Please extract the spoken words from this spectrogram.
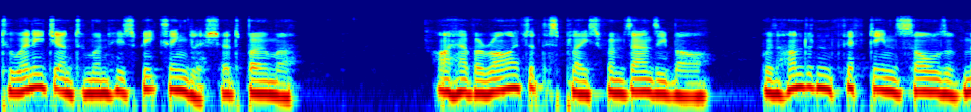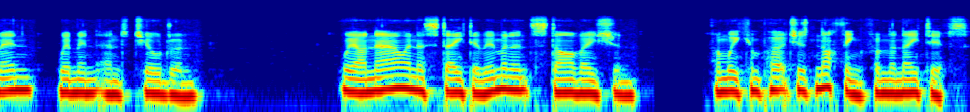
To any gentleman who speaks English at Boma. I have arrived at this place from Zanzibar, with 115 souls of men, women, and children. We are now in a state of imminent starvation, and we can purchase nothing from the natives,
